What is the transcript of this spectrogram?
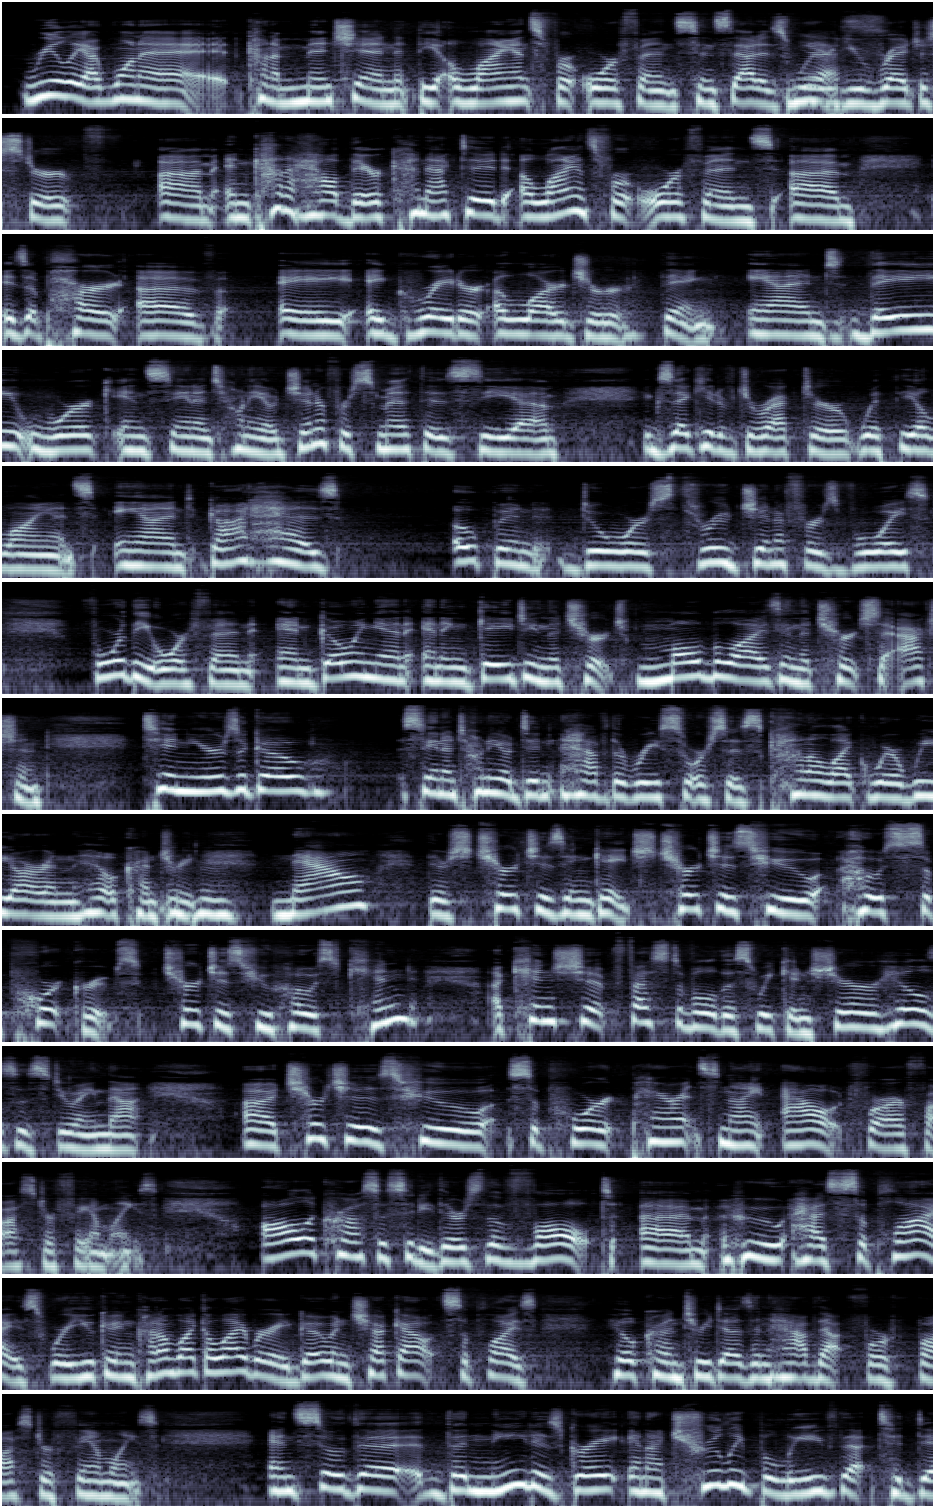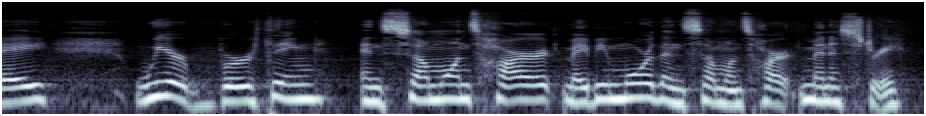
really, I want to kind of mention the Alliance for Orphans, since that is where Yes. you register. Um, and kind of how they're connected. Alliance for Orphans um, is a part of a, a greater, a larger thing. And they work in San Antonio. Jennifer Smith is the um, executive director with the Alliance. And God has opened doors through Jennifer's voice for the orphan and going in and engaging the church, mobilizing the church to action. 10 years ago, San Antonio didn't have the resources, kind of like where we are in the Hill Country. Now there's churches engaged, churches who host support groups, churches who host kin, a kinship festival this weekend. Shearer Hills is doing that. Uh, churches who support Parents' Night Out for our foster families all across the city. There's the Vault, um, who has supplies where you can kind of like a library go and check out supplies. Hill Country doesn't have that for foster families. And so the, the need is great. And I truly believe that today we are birthing in someone's heart, maybe more than someone's heart, ministry.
